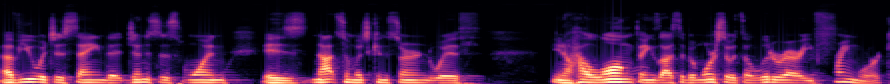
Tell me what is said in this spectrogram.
of you, which is saying that Genesis one is not so much concerned with you know how long things lasted, but more so it's a literary framework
